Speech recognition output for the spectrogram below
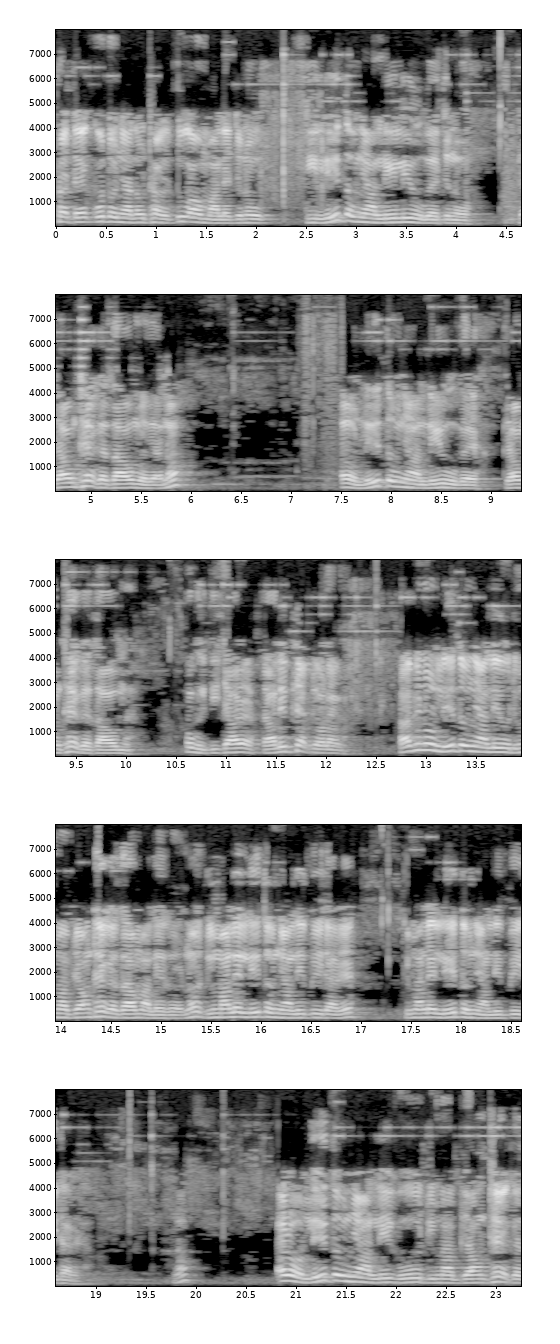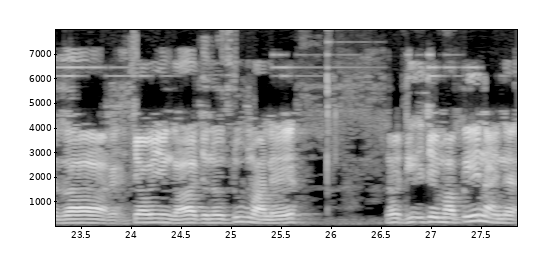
ထွက်တယ်933ထောက်တယ်သူ့အောက်မှာလဲကျွန်တော်ဒီ434လေးကိုပဲကျွန်တော်ကြောင်ထက်ကစားအောင်ပဲဗျာနော် အော်434ကိုပဲကြောင်ထက်ကစားအောင်မယ်ဟုတ်ပြီဒီကြားတဲ့ဒါလေးဖြတ်ပြောလိုက်ပါဘာဖြစ်လို့434ကိုဒီမှာပြောင်းထက်ကစားမှလဲဆိုတော့နော်ဒီမှာလဲ434ပေးထားတယ်ဒီမှာလဲ434ပေးထားတယ်နော်အဲ့တော့434ကိုဒီမှာပြောင်းထက်ကစားတဲ့အကြောင်းရင်းကကျွန်တော်သူ့မှာလဲနော်ဒီအချိန်မှာပေးနိုင်တဲ့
